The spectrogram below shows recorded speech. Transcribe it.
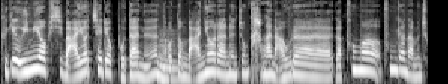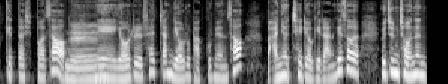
그게 의미 없이 마녀 체력보다는 음. 어떤 마녀라는 좀 강한 아우라가 품어 풍겨나면 좋겠다 싶어서 네. 네, 열을 살짝 여로 바꾸면서 마녀 체력이라는. 그래서 요즘 저는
